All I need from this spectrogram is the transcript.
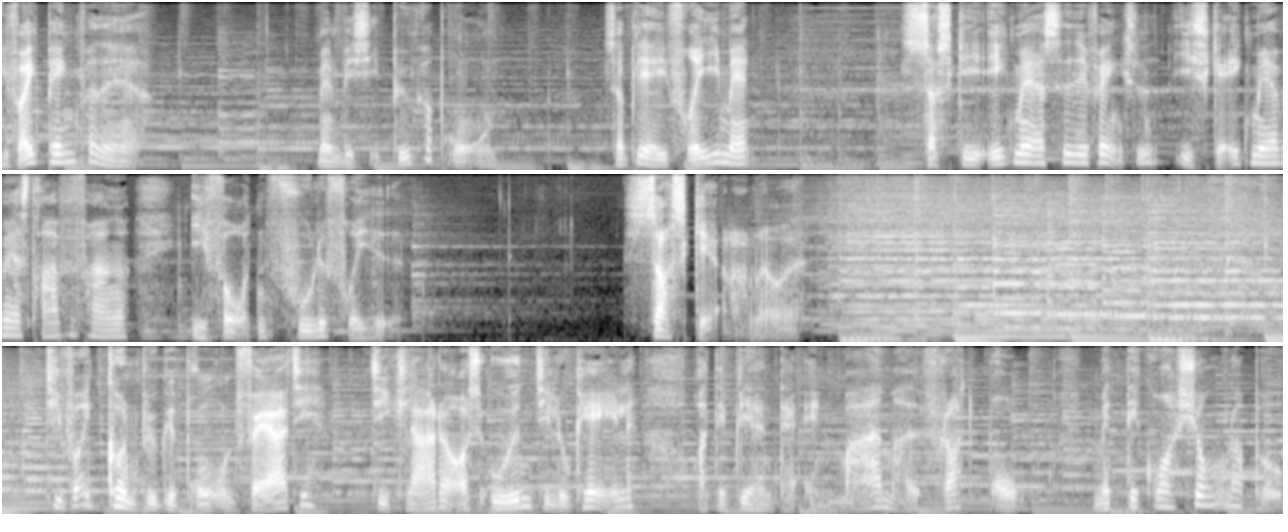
I får ikke penge for det her. Men hvis I bygger broen, så bliver I frie mænd. Så skal I ikke mere sidde i fængsel. I skal ikke mere være straffefanger. I får den fulde frihed. Så sker der noget. De får ikke kun bygget broen færdig, de klarer det også uden de lokale, og det bliver endda en meget, meget flot bro med dekorationer på,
